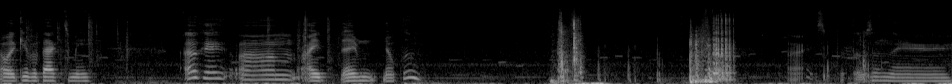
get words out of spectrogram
Oh, it gave it back to me. Okay, um, I, I have no clue. Alright, so put those in there.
